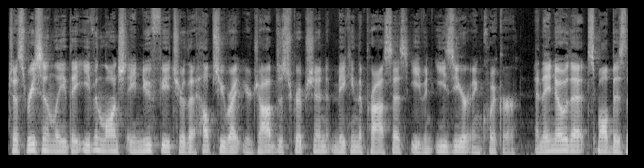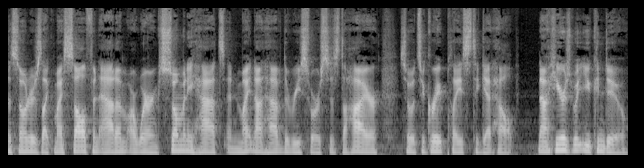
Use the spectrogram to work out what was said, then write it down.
Just recently, they even launched a new feature that helps you write your job description, making the process even easier and quicker. And they know that small business owners like myself and Adam are wearing so many hats and might not have the resources to hire, so it's a great place to get help. Now, here's what you can do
